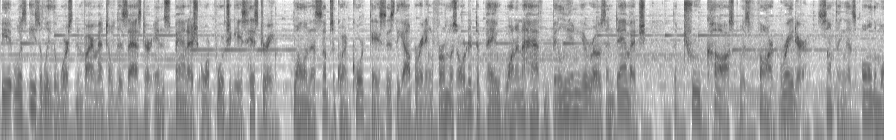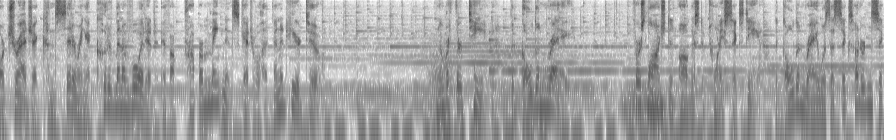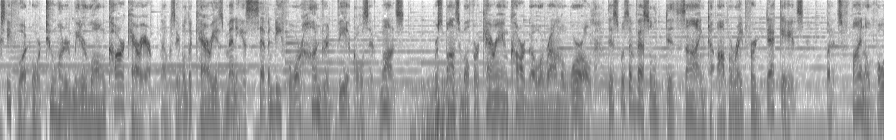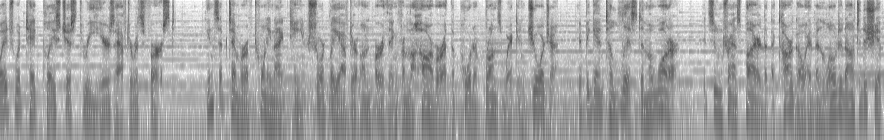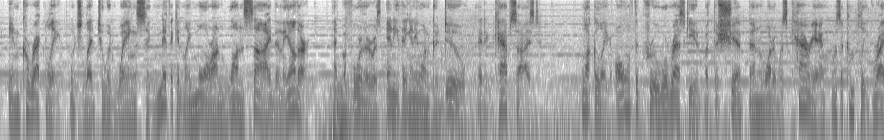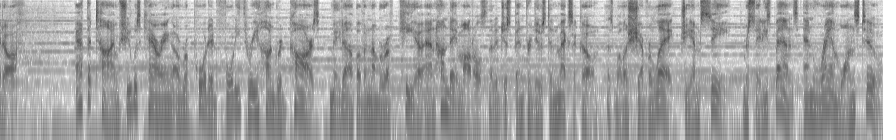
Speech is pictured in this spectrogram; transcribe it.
It was easily the worst environmental disaster in Spanish or Portuguese history, while in the subsequent court cases, the operating firm was ordered to pay 1.5 billion euros in damage. The true cost was far greater, something that's all the more tragic considering it could have been avoided if a proper maintenance schedule had been adhered to. Number 13. The Golden Ray First launched in August of 2016, the Golden Ray was a 660-foot or 200-meter-long car carrier that was able to carry as many as 7,400 vehicles at once. Responsible for carrying cargo around the world, this was a vessel designed to operate for decades, but its final voyage would take place just three years after its first. In September of 2019, shortly after unberthing from the harbor at the port of Brunswick in Georgia, it began to list in the water, it soon transpired that the cargo had been loaded onto the ship incorrectly, which led to it weighing significantly more on one side than the other. And before there was anything anyone could do, it had capsized. Luckily, all of the crew were rescued, but the ship and what it was carrying was a complete write-off. At the time, she was carrying a reported 4,300 cars, made up of a number of Kia and Hyundai models that had just been produced in Mexico, as well as Chevrolet, GMC, Mercedes-Benz, and Ram ones too.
